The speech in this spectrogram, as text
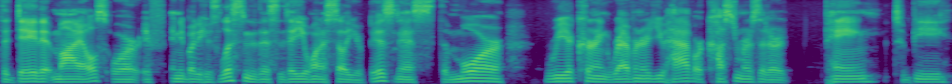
the day that Miles, or if anybody who's listening to this, the day you want to sell your business, the more reoccurring revenue you have or customers that are paying to be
